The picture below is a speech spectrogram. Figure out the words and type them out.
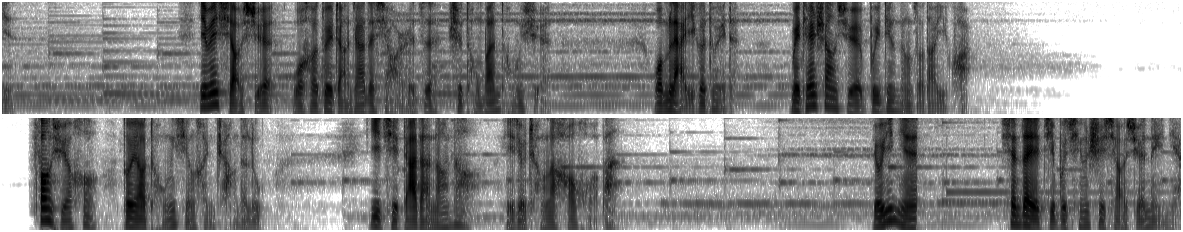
因。因为小学，我和队长家的小儿子是同班同学，我们俩一个队的，每天上学不一定能走到一块儿。放学后都要同行很长的路，一起打打闹闹，也就成了好伙伴。有一年，现在也记不清是小学哪年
